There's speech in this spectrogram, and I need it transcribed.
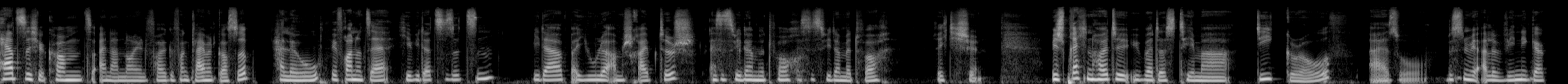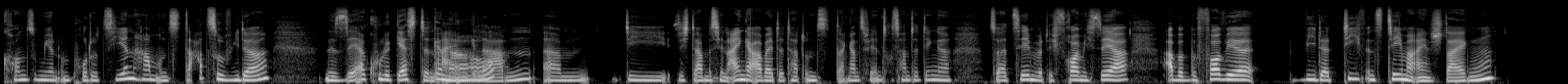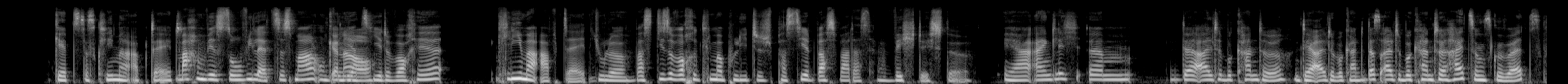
Herzlich willkommen zu einer neuen Folge von Climate Gossip. Hallo. Wir freuen uns sehr, hier wieder zu sitzen. Wieder bei Jule am Schreibtisch. Es ist wieder Mittwoch. Es ist wieder Mittwoch. Richtig schön. Wir sprechen heute über das Thema Degrowth. Also müssen wir alle weniger konsumieren und produzieren, haben uns dazu wieder eine sehr coole Gästin Genau. eingeladen, ähm, die sich da ein bisschen eingearbeitet hat, uns da ganz viele interessante Dinge zu erzählen wird. Ich freue mich sehr. Aber bevor wir wieder tief ins Thema einsteigen, Gibt's das Klima-Update? machen wir es so wie letztes Mal und wie Genau. jetzt jede Woche. Klima-Update. Jule, was diese Woche klimapolitisch passiert, was war das Wichtigste? Ja, eigentlich ähm, der alte Bekannte, der alte Bekannte, das alte bekannte Heizungsgesetz.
